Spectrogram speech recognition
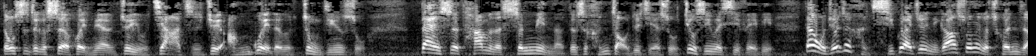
都是这个社会里面最有价值、最昂贵的重金属。但是他们的生命呢，都是很早就结束，就是因为细肺病。但我觉得这很奇怪，就是你刚刚说那个村子，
